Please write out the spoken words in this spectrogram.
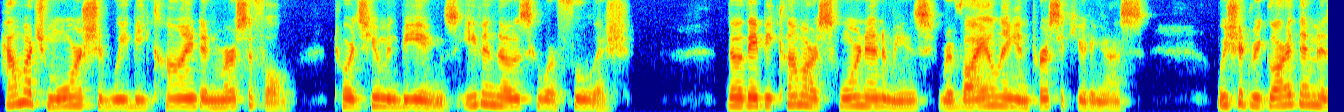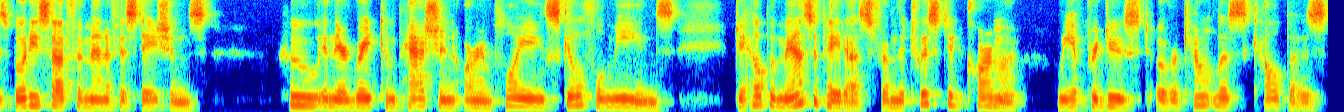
how much more should we be kind and merciful towards human beings, even those who are foolish? Though they become our sworn enemies, reviling and persecuting us, we should regard them as bodhisattva manifestations who, in their great compassion, are employing skillful means to help emancipate us from the twisted karma we have produced over countless kalpas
